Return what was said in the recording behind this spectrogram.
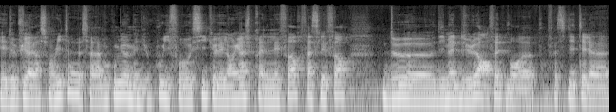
Et depuis la version 8, euh, ça va beaucoup mieux, mais du coup, il faut aussi que les langages prennent l'effort, fassent l'effort d'y mettre du leur, en fait, pour faciliter le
